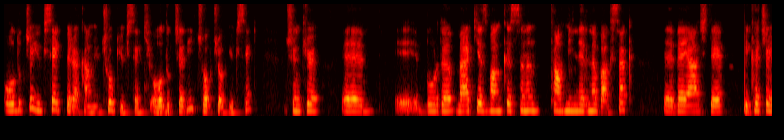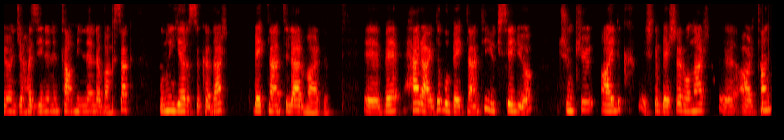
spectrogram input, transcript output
oldukça yüksek bir rakam. Çok yüksek. Oldukça değil, çok çok yüksek. Çünkü e, e, burada Merkez Bankası'nın tahminlerine baksak e, veya işte birkaç ay önce hazinenin tahminlerine baksak bunun yarısı kadar beklentiler vardı. E, ve her ayda bu beklenti yükseliyor. Çünkü aylık işte beşer onar e, artan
